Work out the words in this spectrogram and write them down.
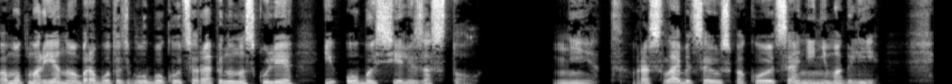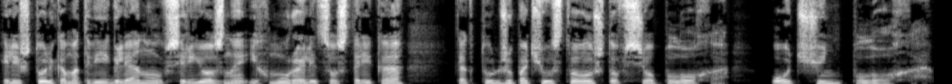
Помог Марьяну обработать глубокую царапину на скуле, и оба сели за стол. Нет, расслабиться и успокоиться они не могли. И лишь только Матвей глянул в серьезное и хмурое лицо старика, как тут же почувствовал, что все плохо, очень плохо.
